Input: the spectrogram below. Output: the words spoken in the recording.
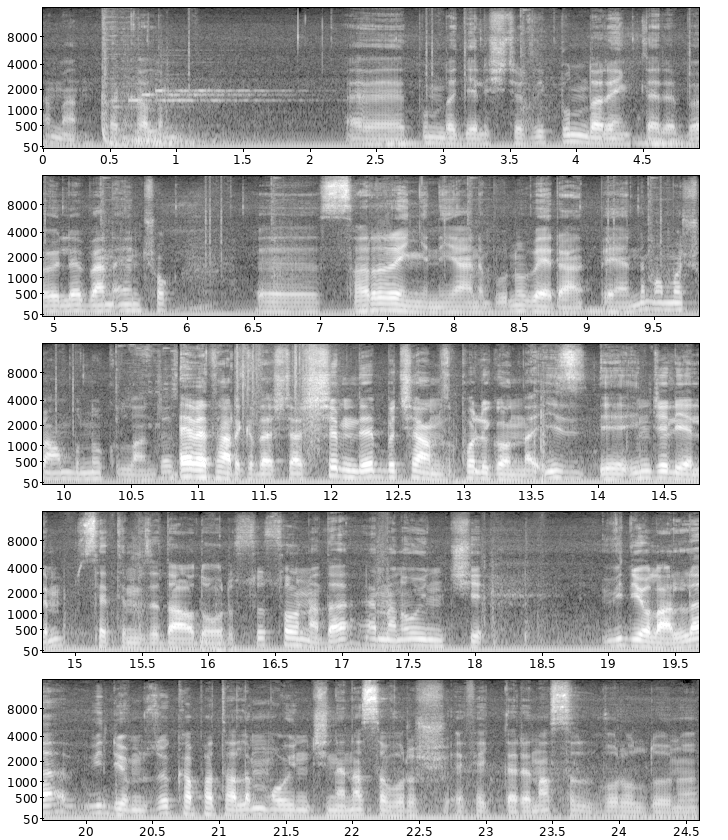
Hemen takalım. Evet, bunu da geliştirdik. Bunun da renkleri böyle. Ben en çok e, sarı rengini yani bunu veren, beğendim ama şu an bunu kullanacağız. Evet arkadaşlar, şimdi bıçağımızı poligonla iz, e, inceleyelim setimizi daha doğrusu. Sonra da hemen oyun içi videolarla videomuzu kapatalım. Oyun içine nasıl vuruş efektleri, nasıl vurulduğunu,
